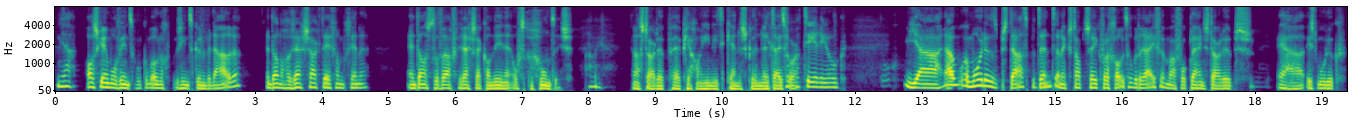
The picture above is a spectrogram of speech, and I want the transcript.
Ja. Als ik hem eenmaal vind, moet ik hem ook nog zien te kunnen benaderen. En dan nog een rechtszaak tegen hem beginnen. En dan is de vraag of je rechtszaak kan winnen of het gegrond is. Oh, ja. En als start-up heb je gewoon hier niet de kenniskunde, Ik tijd voor. materie ook. Ja, nou mooi dat het bestaat, patent. En ik snap het zeker voor de grotere bedrijven, maar voor kleine start-ups ja, is het moeilijk.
